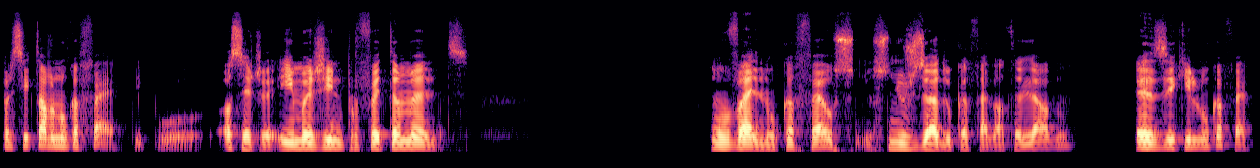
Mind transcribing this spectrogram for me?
parecia que estava num café. Tipo, ou seja, imagino perfeitamente um velho num café, o senhor José do Café da Talhado, a dizer aquilo num café.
